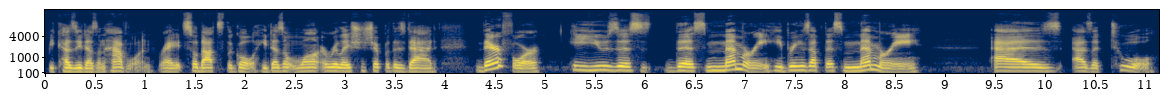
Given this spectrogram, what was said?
because he doesn't have one, right? So that's the goal. He doesn't want a relationship with his dad. Therefore, he uses this memory. He brings up this memory as as a tool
